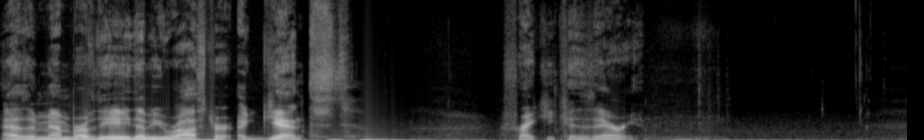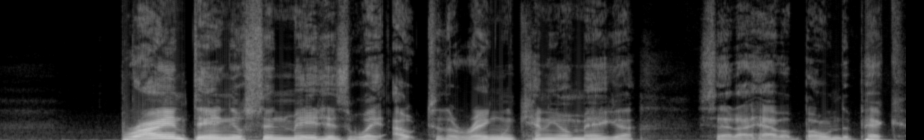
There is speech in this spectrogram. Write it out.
as a member of the AEW roster against Frankie Kazarian. Bryan Danielson made his way out to the ring when Kenny Omega said, I have a bone to pick.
